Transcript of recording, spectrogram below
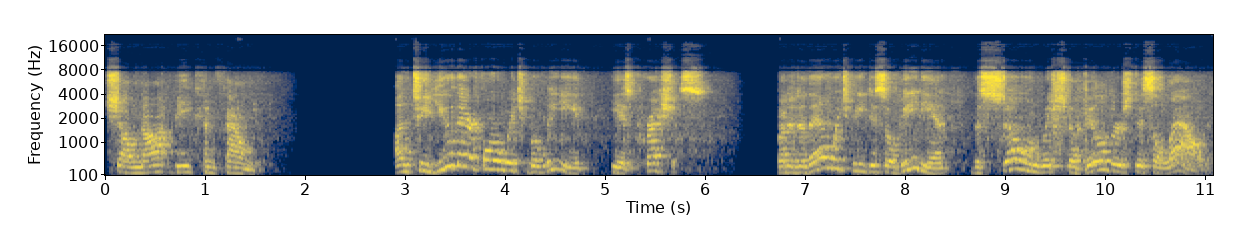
shall not be confounded. Unto you, therefore, which believe, he is precious. But unto them which be disobedient, the stone which the builders disallowed,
